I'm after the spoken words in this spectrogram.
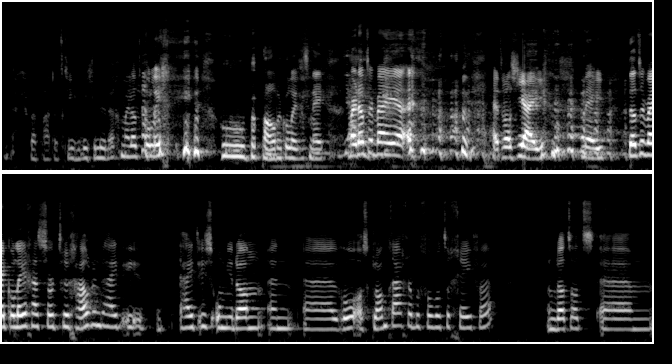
nou ja, bepaalde, dat klinkt een beetje lullig. Maar dat collega's... Oeh, bepaalde collega's, nee. Maar dat er bij... eh, het was jij. Nee. Dat er bij collega's een soort terughoudendheid is om je dan een eh, rol als klantdrager bijvoorbeeld te geven. Omdat dat... ehm,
